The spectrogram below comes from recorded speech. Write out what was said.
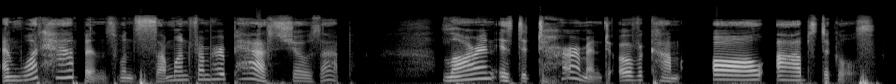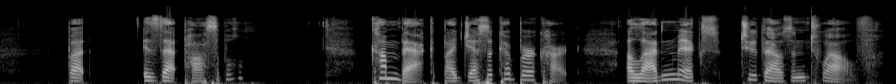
And what happens when someone from her past shows up? Lauren is determined to overcome all obstacles. Is that possible? Come Back by Jessica Burkhart, Aladdin Mix, 2012.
